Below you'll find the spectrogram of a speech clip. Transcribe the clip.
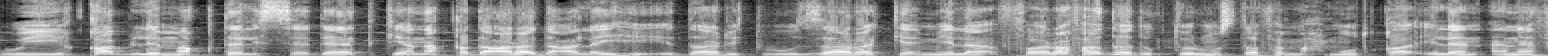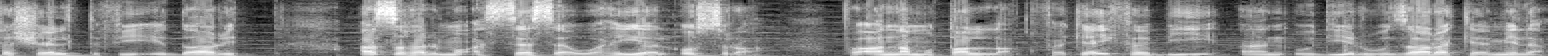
وقبل مقتل السادات كان قد عرض عليه إدارة وزارة كاملة فرفض دكتور مصطفى محمود قائلا أنا فشلت في إدارة أصغر مؤسسة وهي الأسرة فأنا مطلق فكيف بي أن أدير وزارة كاملة؟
